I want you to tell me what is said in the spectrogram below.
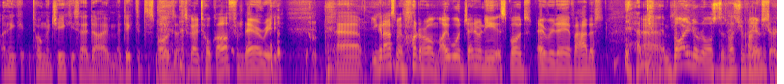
I think tongue in cheek he said I'm addicted to spuds, and it kind of took off from there. Really, uh, you can ask my mother home. I would genuinely eat a spud every day if I had it. Uh, Boiled or roasted? What's your favourite? sure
